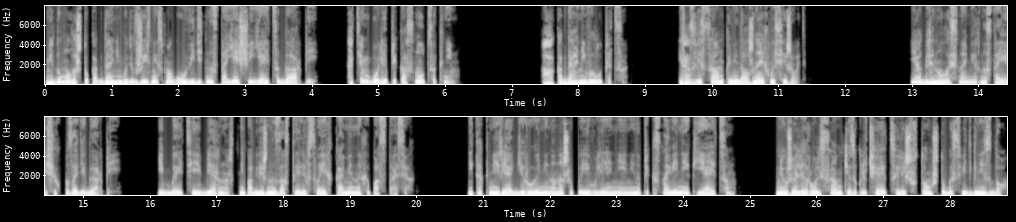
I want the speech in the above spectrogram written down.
Не думала, что когда-нибудь в жизни смогу увидеть настоящие яйца гарпий, а тем более прикоснуться к ним. А когда они вылупятся? И разве самка не должна их высиживать? Я оглянулась на мир настоящих позади гарпий. И Бетти, и Бернард неподвижно застыли в своих каменных ипостасях, никак не реагируя ни на наше появление, ни на прикосновение к яйцам. Неужели роль самки заключается лишь в том, чтобы свить гнездо?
